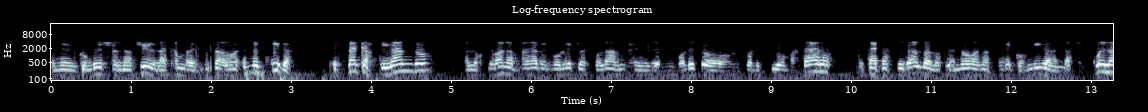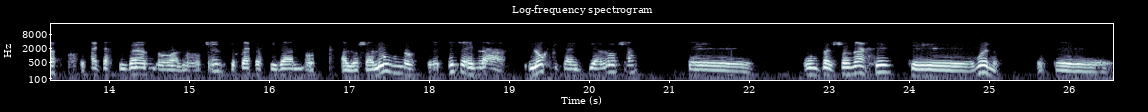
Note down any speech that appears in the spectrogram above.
en el Congreso de la Nación, en la Cámara de Diputados, es mentira. Está castigando a los que van a pagar el boleto escolar, el boleto colectivo más caro, está castigando a los que no van a tener comida en las escuelas, está castigando a los docentes, está castigando a los alumnos. Eh, Esa es la lógica impiadosa de un personaje que, bueno, este,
